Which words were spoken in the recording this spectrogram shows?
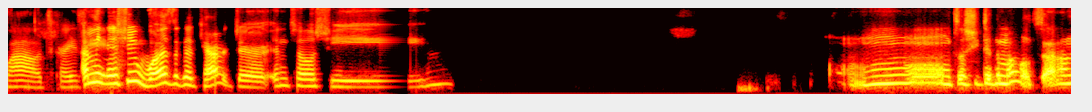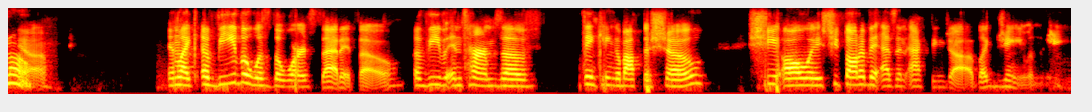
Wow, it's crazy. I mean, and she was a good character until she. Mm, until she did the most. I don't know. yeah. And like Aviva was the worst at it though. Aviva, in terms of thinking about the show, she always she thought of it as an acting job, like genuinely.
